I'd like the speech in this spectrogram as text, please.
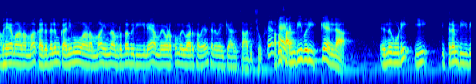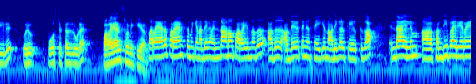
അഭയമാണ് അമ്മ കരുതലും കനിമുമാണ് അമ്മ ഇന്ന് അമൃതപുരിയിലെ അമ്മയോടൊപ്പം ഒരുപാട് സമയം ചെലവഴിക്കാൻ സാധിച്ചു. അപ്പൊ സന്ദീപ് ഒരു ഇക്കയല്ല എന്നുകൂടി ഈ ഇത്തരം രീതിയിൽ ഒരു പോസ്റ്റ് ഇട്ടതിലൂടെ പറയാൻ ശ്രമിക്കുകയാണ്. പറയാതെ പറയാൻ ശ്രമിക്കണം അദ്ദേഹം എന്താണോ പറയുന്നത് അത് അദ്ദേഹത്തിന് സ്നേഹിക്കുന്ന അടികൾ കേൾക്കുക. എന്തായാലും സന്ദീപ് വാര്യറെ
